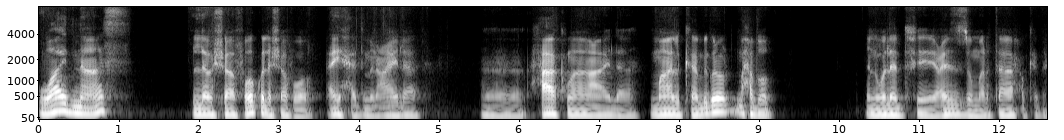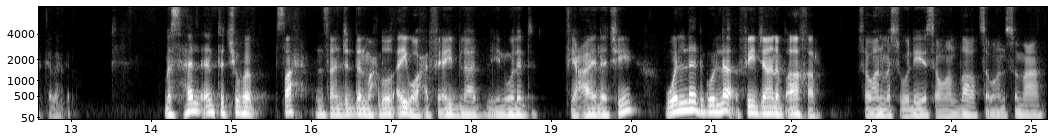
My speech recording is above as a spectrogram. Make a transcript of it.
وايد ناس لو شافوك ولا شافوا أي حد من عائلة أه، حاكمة عائلة مالكه بيقولوا محظوظ انولد في عز ومرتاح وكذا كذا كذا. بس هل أنت تشوفه صح إنسان جدا محظوظ أي واحد في أي بلاد ينولد في عائلة شي ولا تقول لا في جانب آخر سواء مسؤولية سواء ضغط سواء سمعة؟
